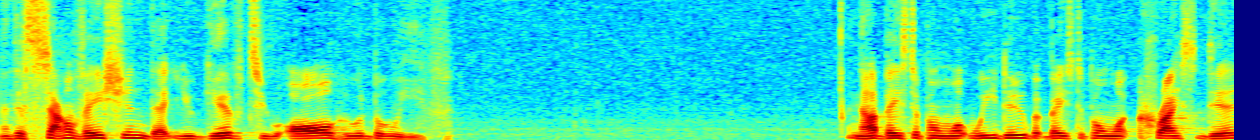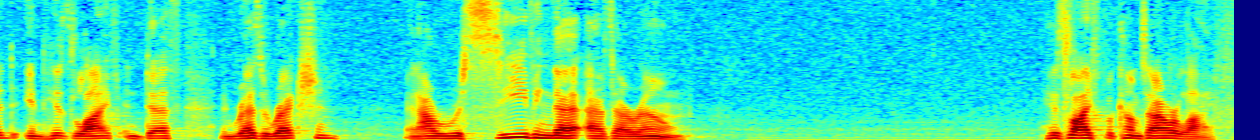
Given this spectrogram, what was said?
and the salvation that you give to all who would believe. Not based upon what we do, but based upon what Christ did in his life and death and resurrection, and our receiving that as our own. His life becomes our life,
